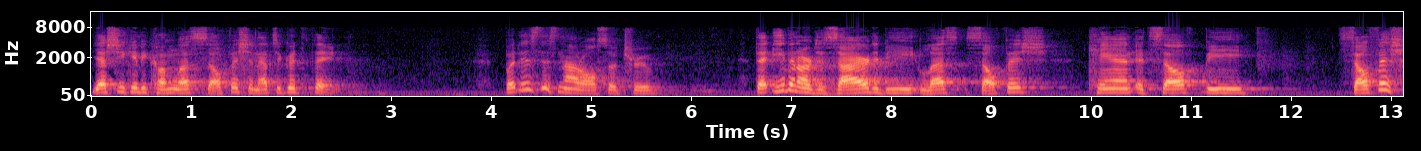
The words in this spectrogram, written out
Yes, you can become less selfish, and that's a good thing. But is this not also true? That even our desire to be less selfish can itself be selfish?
